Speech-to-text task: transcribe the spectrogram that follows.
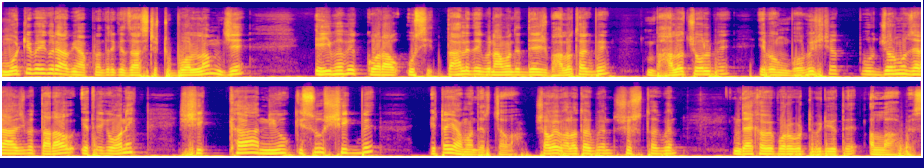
মোটিফাই করে আমি আপনাদেরকে জাস্ট একটু বললাম যে, এইভাবে করা উচিত। তাহলে দেখবেন আমাদের দেশ ভালো থাকবে, ভালো চলবে এবং ভবিষ্যৎ প্রজন্ম যারা আসবে তারাও এ থেকে অনেক শিক্ষা নিয়েও কিছু শিখবে, এটাই আমাদের চাওয়া। সবাই ভালো থাকবেন, সুস্থ থাকবেন। দেখা হবে পরবর্তী ভিডিওতে। আল্লাহ হাফেজ।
